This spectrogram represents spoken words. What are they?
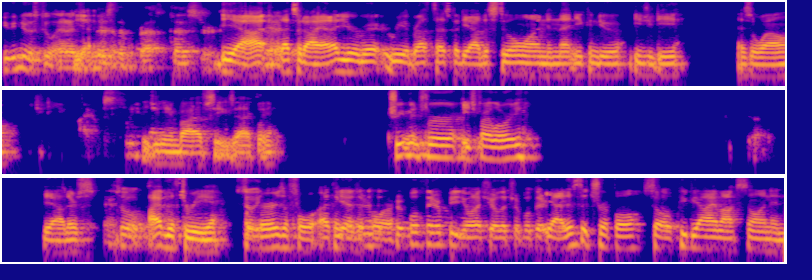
You can do a stool antigen. Yeah. There's the breath test or. yeah, I- that's what I had. I had a urea breath test, but yeah, the stool one, and then you can do EGD as well. EGD and biopsy, exactly. Treatment for H. pylori? Yeah, there's, So, I have the three, so So- there is a four, I think yeah, there's a there's the four. triple therapy. You want to show the triple therapy? Yeah, this is a triple, so PPI, amoxicillin and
